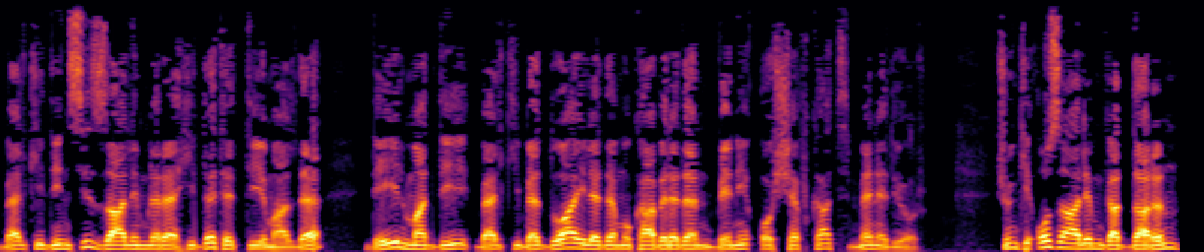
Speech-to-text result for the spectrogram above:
belki dinsiz zalimlere hiddet ettiğim halde, değil maddi, belki beddua ile de mukabeleden beni o şefkat men ediyor. Çünkü o zalim gaddarın,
